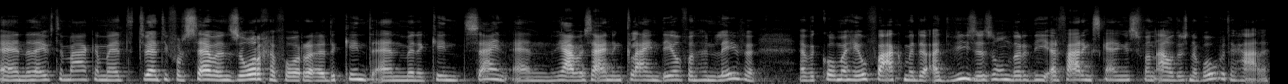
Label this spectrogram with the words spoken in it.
En dat heeft te maken met 24-7 zorgen voor eh, de kind en met een kind zijn. En ja, we zijn een klein deel van hun leven. En we komen heel vaak met de adviezen zonder die ervaringskennis van ouders naar boven te halen.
